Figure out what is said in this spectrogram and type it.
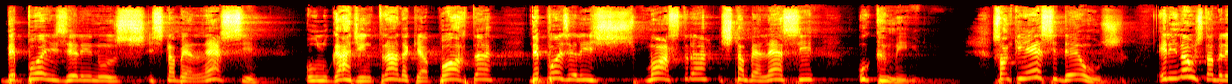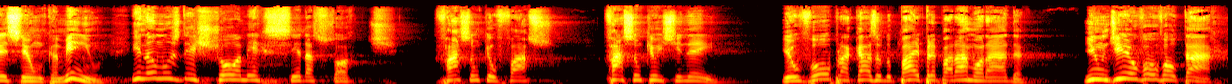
depois ele nos estabelece o lugar de entrada, que é a porta, depois ele mostra, estabelece o caminho. Só que esse Deus, ele não estabeleceu um caminho e não nos deixou à mercê da sorte. Façam o que eu faço, façam o que eu ensinei. Eu vou para a casa do Pai preparar morada, e um dia eu vou voltar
